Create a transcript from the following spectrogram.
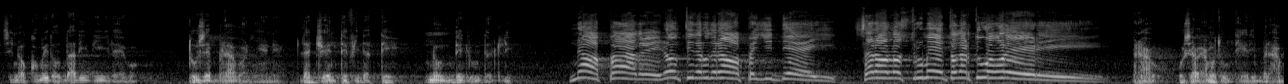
se no come t'ho dati ti levo. Tu sei bravo, Aniene, la gente fida a te, non deluderli. No, padre, non ti deluderò per gli dèi. Sarò lo strumento del tuo volere. Bravo, lo sappiamo tutti che eri bravo,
